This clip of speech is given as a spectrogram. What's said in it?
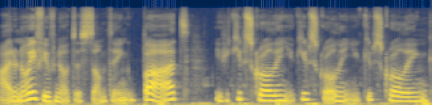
I don't know if you've noticed something, but if you keep scrolling, you keep scrolling, you keep scrolling,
